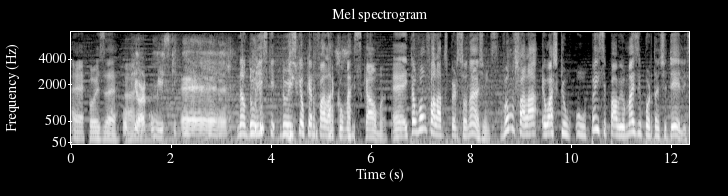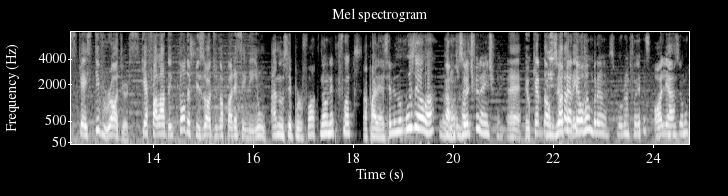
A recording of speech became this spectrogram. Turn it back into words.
É, pois é. Ou Ai, pior, com uísque. É. Não, do uísque, do uísque eu quero falar com mais calma. É, então vamos falar dos personagens? Vamos falar, eu acho que o, o principal e o mais importante deles, que é Steve Rogers, que é falado em todo episódio e não aparece em nenhum. A não ser por foto. Não, nem por foto. Aparece ele no museu lá. Ah, museu é fotos. diferente, velho. É, eu quero dar os Museu tem parabéns. até o Rembrandt. Se o problema foi esse. Olha, Museu não...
